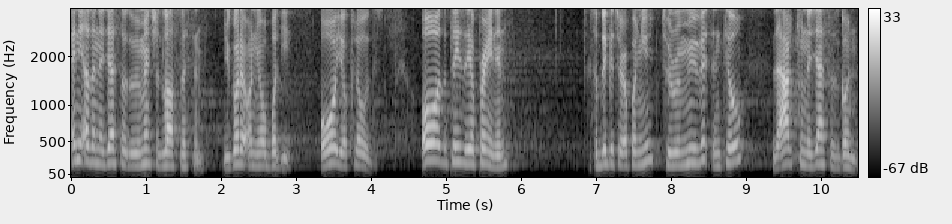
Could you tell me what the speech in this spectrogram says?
any other najasa that we mentioned last lesson, you got it on your body or your clothes or the place that you're praying in, it's obligatory upon you to remove it until the actual najasa is gone,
